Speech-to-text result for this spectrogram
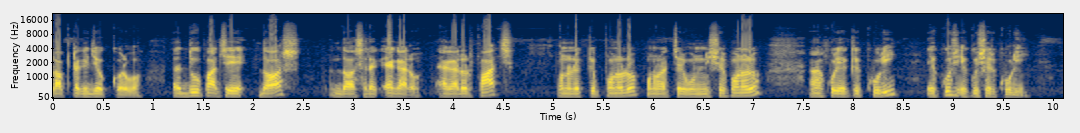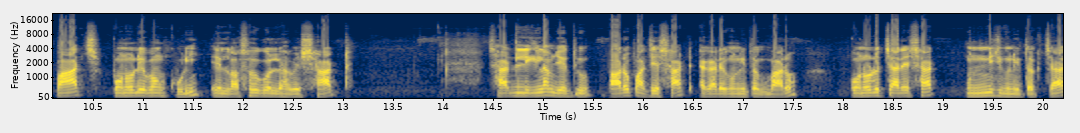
লবটাকে যোগ করব। দু পাঁচে দশ, দশের এক এগারো। এগারোর পাঁচ পনেরো একে পনেরো পনেরো চার উনিশের পনেরো কুড়ি একে কুড়ি, একুশ, একুশের কুড়ি। পাঁচ, পনেরো এবং কুড়ি, এর লসও করলে হবে ষাট। ষাট লিখলাম যেহেতু বারো, পাঁচে ষাট, এগারো গুণিতক বারো, পনেরো চারে ষাট, উনিশ গুণিতক চার,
